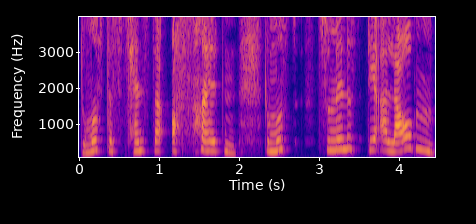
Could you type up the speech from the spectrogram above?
Du musst das Fenster offen halten. Du musst zumindest dir erlauben,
